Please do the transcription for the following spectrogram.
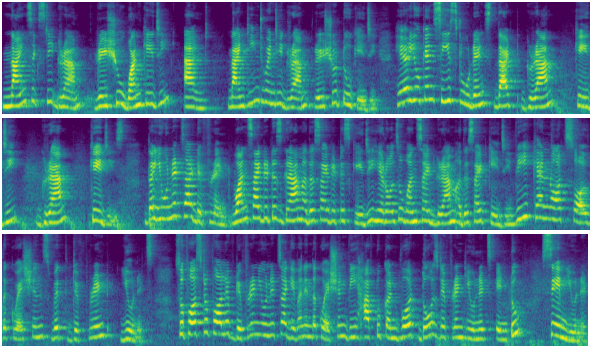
960 gram ratio 1 kg and 1920 gram ratio 2 kg. Here you can see students that gram, kg, gram, kgs the units are different. One side it is gram other side it is kg. Here also one side gram other side kg. We cannot solve the questions with different units. So first of all if different units are given in the question we have to convert those different units into same unit.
